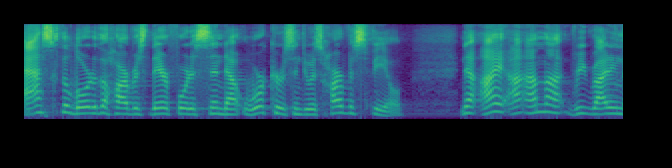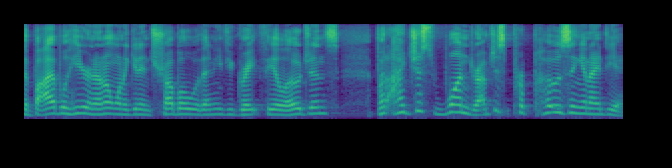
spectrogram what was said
Ask the lord of the harvest therefore to send out workers into his harvest field. Now I, I i'm not rewriting the bible here and i don't want to get in trouble with any of you great theologians but I just wonder, I'm just proposing an idea.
